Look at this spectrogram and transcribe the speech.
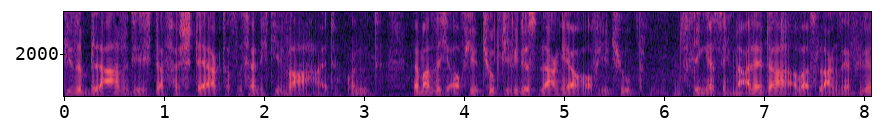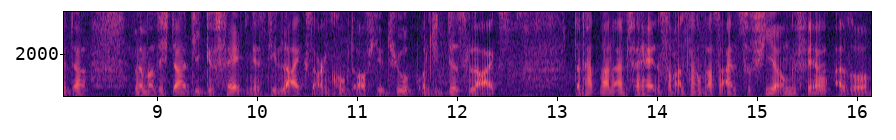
diese Blase, die sich da verstärkt, das ist ja nicht die Wahrheit. Und wenn man sich auf YouTube, die Videos lagen ja auch auf YouTube, es liegen jetzt nicht mehr alle da, aber es lagen sehr viele da. Wenn man sich da die Gefällt mir's, die Likes anguckt auf YouTube und die Dislikes, dann hat man ein Verhältnis, am Anfang war es 1 zu 4 ungefähr, also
